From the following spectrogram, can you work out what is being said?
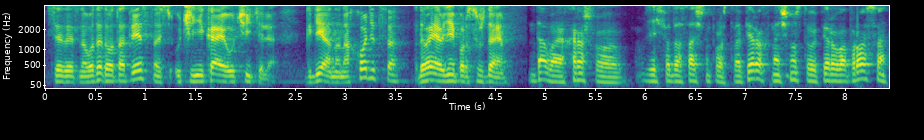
Следовательно, вот эта вот ответственность ученика и учителя, где она находится, давай о ней порассуждаем. Давай, хорошо. Здесь все достаточно просто. Во-первых, начну с твоего первого вопроса.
